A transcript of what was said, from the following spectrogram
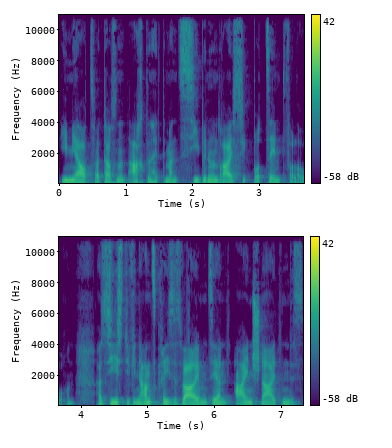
im Jahr 2008, dann hätte man 37 Prozent verloren. Also siehst, die Finanzkrise, es war eben sehr ein einschneidendes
